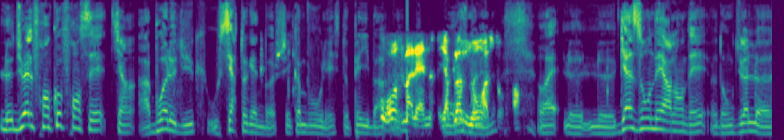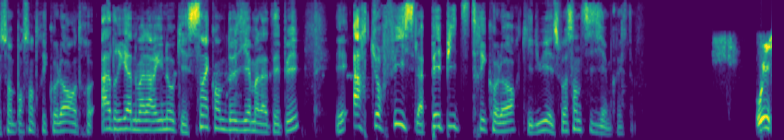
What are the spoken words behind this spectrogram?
le, duel franco-français. Tiens, à Bois-le-Duc ou Sertogenbosch, c'est comme vous voulez, c'est aux Pays-Bas. Ou Rosemalen, il y a plein de noms à ce tour. hein. Ouais, le, le gazon néerlandais, euh, donc duel euh, 100% tricolore entre Adrian Manarino qui est 52e à l'ATP et Arthur Fils, la pépite tricolore qui lui est 66e, Christophe. Oui,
